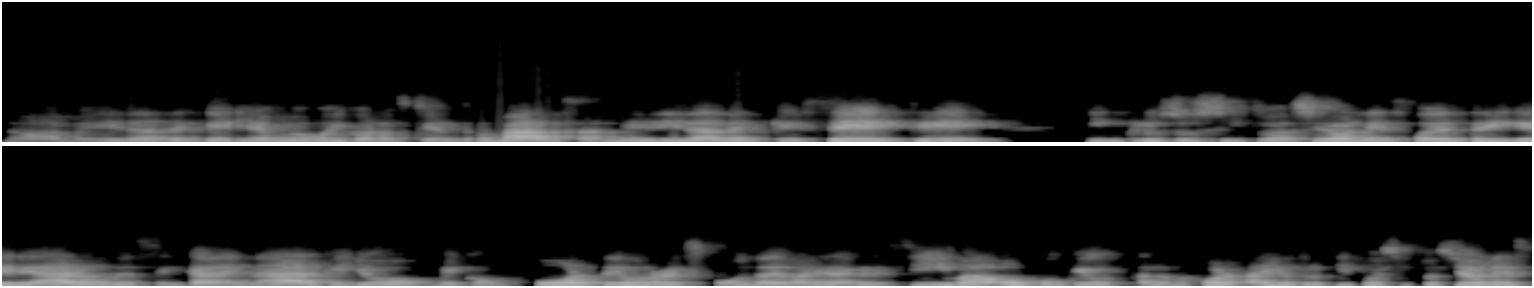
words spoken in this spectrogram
¿no? A medida de que yo me voy conociendo más, a medida de que sé que incluso situaciones pueden triggerear o desencadenar que yo me comporte o responda de manera agresiva o con que a lo mejor hay otro tipo de situaciones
